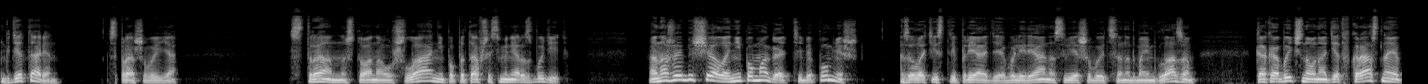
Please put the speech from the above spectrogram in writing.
«Где Тарин?» — спрашиваю я. Странно, что она ушла, не попытавшись меня разбудить. Она же обещала не помогать тебе, помнишь? Золотистые пряди валериана свешиваются над моим глазом. Как обычно, он одет в красное,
